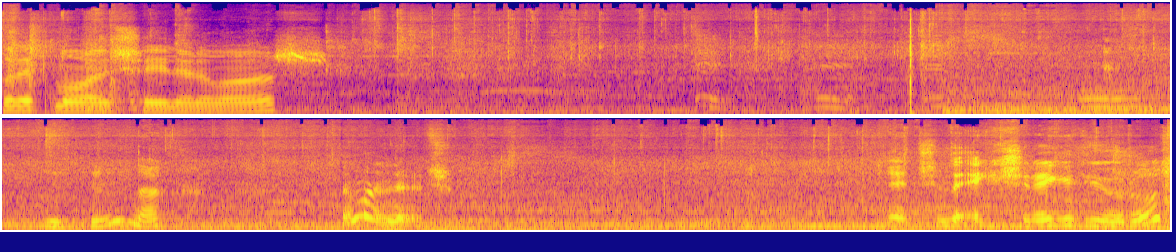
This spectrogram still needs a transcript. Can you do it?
burada hep Noel şeyleri var. Hı hı, bak. Değil mi anneciğim? Evet şimdi ekşire gidiyoruz.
